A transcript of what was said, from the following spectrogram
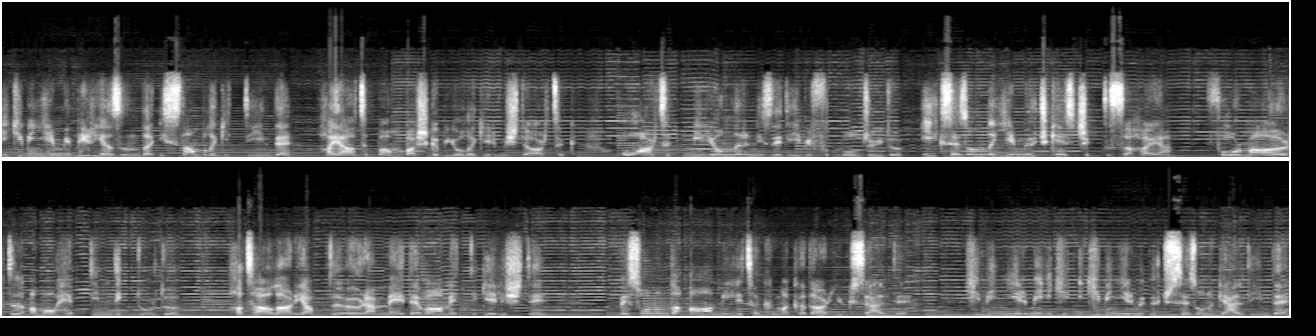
2021 yazında İstanbul'a gittiğinde hayatı bambaşka bir yola girmişti artık. O artık milyonların izlediği bir futbolcuydu. İlk sezonunda 23 kez çıktı sahaya. Forma ağırdı ama o hep dimdik durdu. Hatalar yaptı, öğrenmeye devam etti, gelişti ve sonunda A milli takıma kadar yükseldi. 2022-2023 sezonu geldiğinde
